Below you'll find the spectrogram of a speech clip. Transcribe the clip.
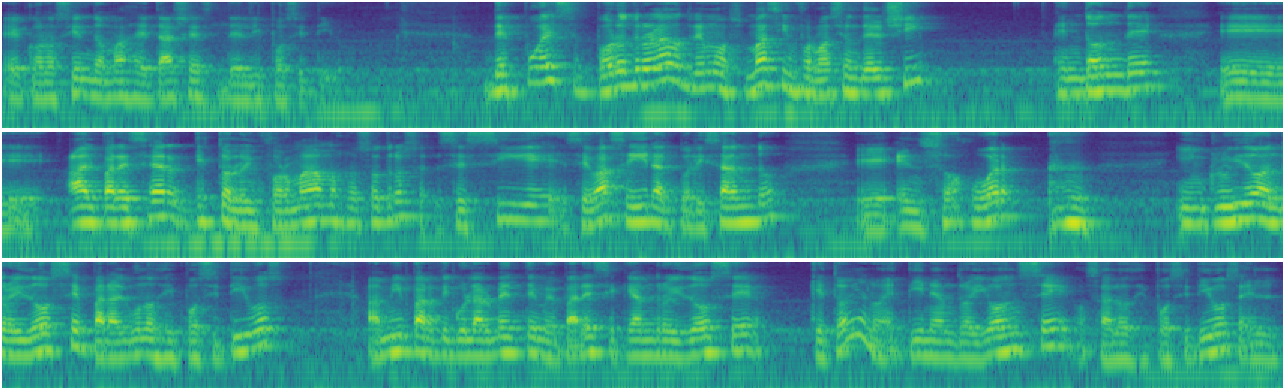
eh, conociendo más detalles del dispositivo. Después, por otro lado, tenemos más información del G, en donde eh, al parecer, esto lo informábamos nosotros, se, sigue, se va a seguir actualizando en software, incluido Android 12 para algunos dispositivos. A mí particularmente me parece que Android 12, que todavía no tiene Android 11, o sea, los dispositivos, el,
